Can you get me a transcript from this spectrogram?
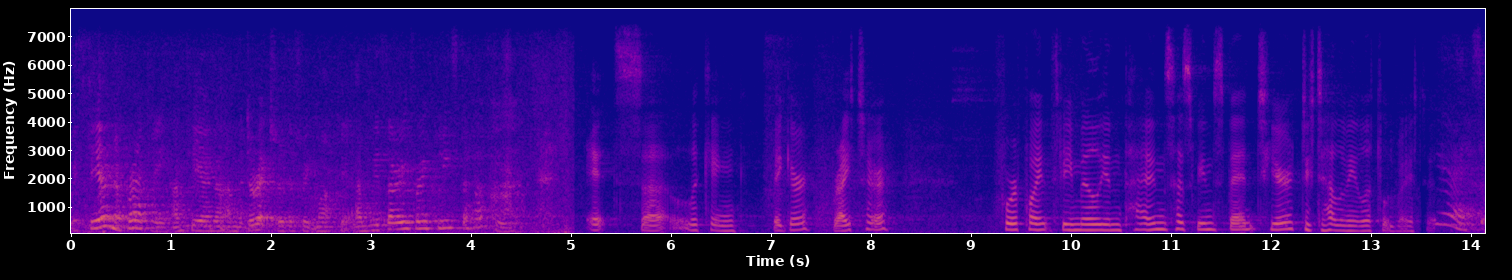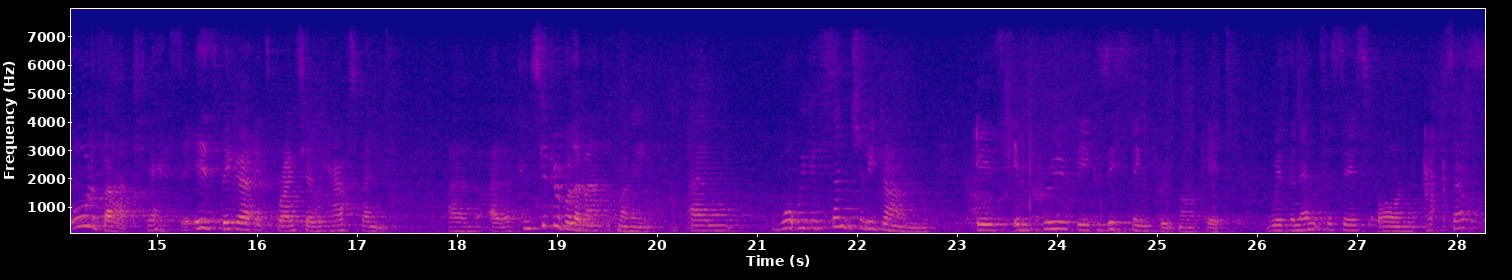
With Fiona Bradley. I'm Fiona, I'm the director of the Fruitmarket, and we're very, very pleased to have you. It's uh, looking bigger, brighter. 4.3 million pounds has been spent here. Do tell me a little about it. Yes, all of that. Yes, it is bigger, it's brighter. We have spent um, a considerable amount of money. Um, what we've essentially done is improve the existing fruit market with an emphasis on access,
